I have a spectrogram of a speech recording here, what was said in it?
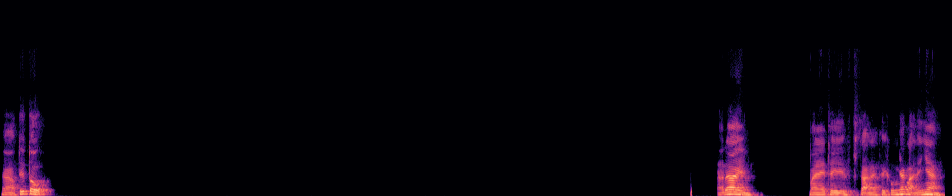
Nào, tiếp tục. Ở đây, bài này thì dạng này thầy không nhắc lại đấy nha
